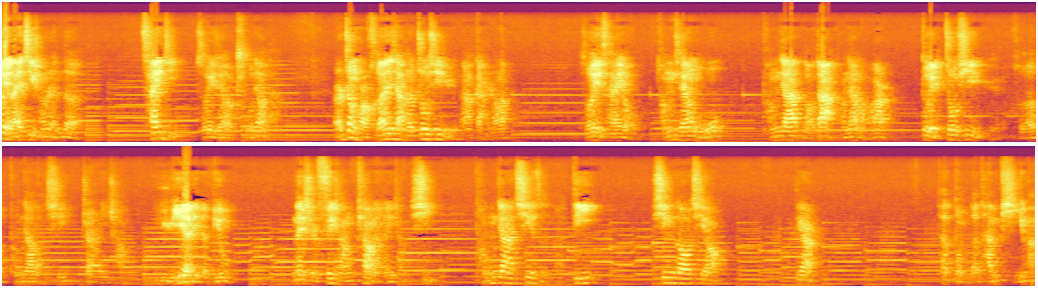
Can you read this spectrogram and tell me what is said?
未来继承人的猜忌，所以就要除掉他。而正好何安夏和周希宇呢赶上了，所以才有彭乾吴。彭家老大、彭家老二对周希宇和彭家老七这样一场雨夜里的比武，那是非常漂亮的一场戏。彭家妻子呢，第一心高气傲，第二他懂得弹琵琶。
